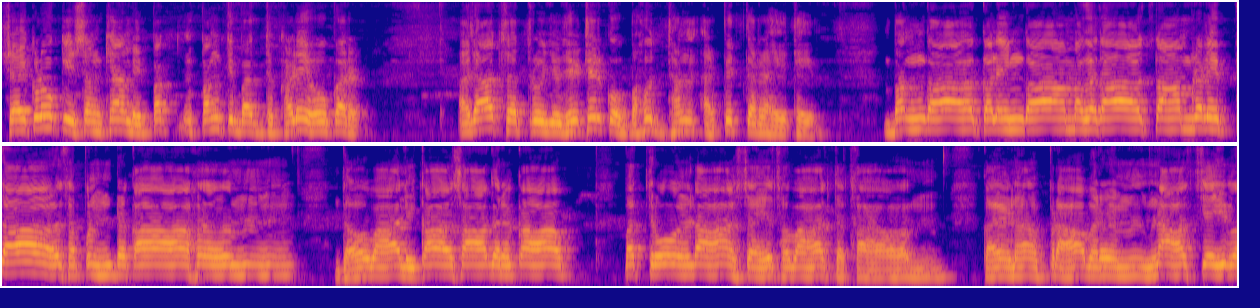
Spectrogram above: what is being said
सैकड़ों की संख्या में पंक्तिबद्ध खड़े होकर अजात शत्रु युधिष्ठिर को बहुत धन अर्पित कर रहे थे। बंगा, कलिंगा, मगधा, ताम्रलिप्ता सपुंडका दौवालिका सागर का पत्रोणा तथा कर्ण प्रावरणाश्चैव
